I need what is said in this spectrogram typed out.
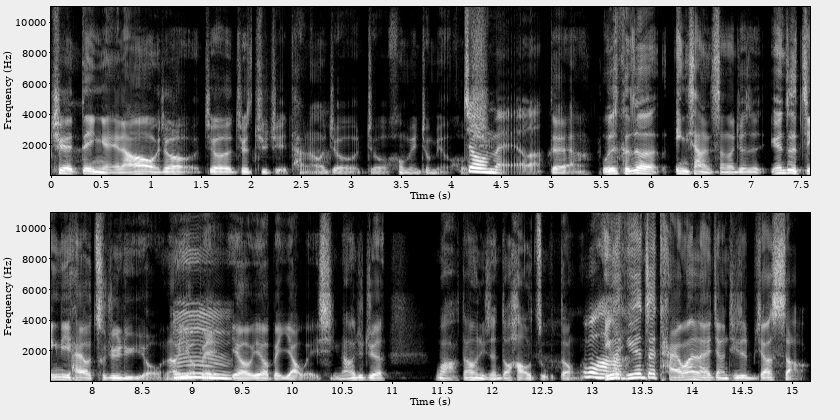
确定哎，然后我就就就拒绝他，然后就就后面就没有后续，就没了。对啊，我可是印象很深刻，就是因为这个经历，还有出去旅游，然后也有被也有也有被要微信，然后就觉得哇，当时女生都好主动。哇，因为因为在台湾来讲，其实比较少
